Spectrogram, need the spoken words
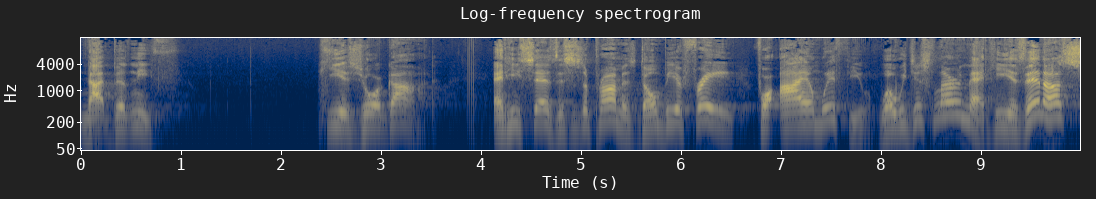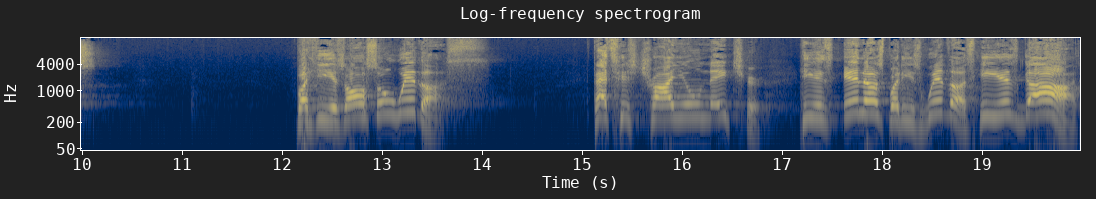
not beneath. He is your God. And he says, This is a promise. Don't be afraid, for I am with you. Well, we just learned that. He is in us, but he is also with us. That's his triune nature. He is in us, but he's with us. He is God.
